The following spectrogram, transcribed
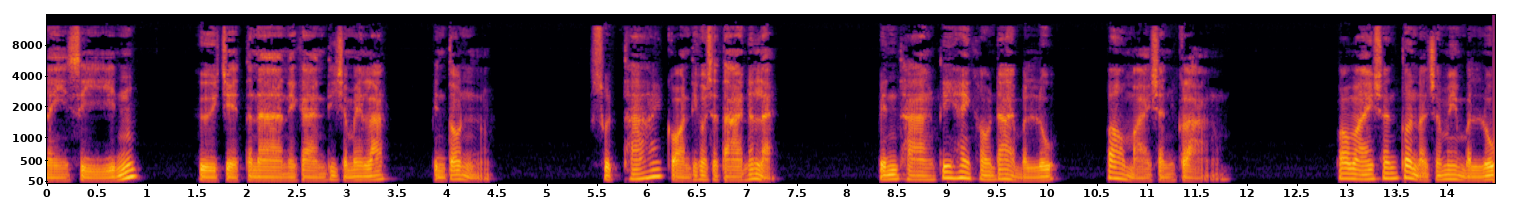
ในศีล คือเจตนาในการที่จะไม่ลักเป็นต้น สุดท้ายก่อนที่เขาจะตายนั่นแหละ เป็นทางที่ให้เขาได้บรรลุเป้าหมายชั้นกลาง เป้าหมายชั้นต้นอาจจะไม่บรรลุ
